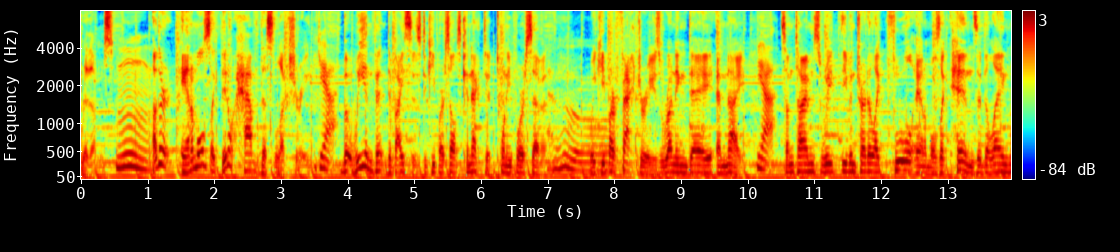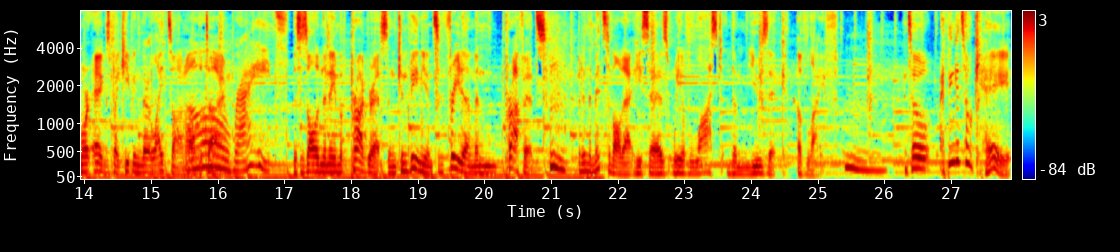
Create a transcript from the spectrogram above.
rhythms. Hmm. Other animals, like, they don't have this luxury. Yeah. But we invent devices to keep ourselves connected 24 7. We keep our factories running day and night. Yeah. Sometimes we even try to, like, fool animals, like hens, into laying more eggs by keeping their lights on all the oh, time. Oh, right. This is all in the name of progress and convenience and freedom and profits. Hmm. But in the midst of all that, he says, we have lost the music of life. Hmm. And so I think it's okay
